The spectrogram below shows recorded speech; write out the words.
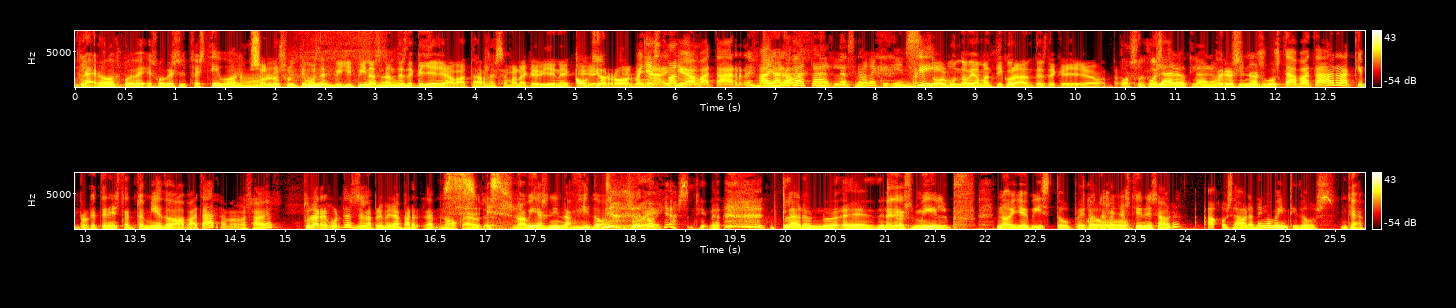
claro, es jueves, es jueves el festivo, ¿no? Son los últimos de Filipinas antes de que llegue Avatar la semana que viene. Que, ¡Oh, qué horror! que- Mañana llega Avatar. Ah, Mírala. llega Avatar la semana que viene. que todo el mundo vea Mantícora antes de que llegue Avatar. Por supuesto. Claro, claro. Pero si nos gusta Avatar, ¿a qué? ¿por qué tenéis tanto miedo a Avatar? Vamos a ver. ¿Tú la recuerdas de la primera parte? La- No, claro, Sí. no habías ni nacido. No habías ni nada. Claro, no, eh, del 2000. pf, no, yo he visto, pero. ¿Cuántos años tienes ahora? Ah, o sea, ahora tengo 22. Ya.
